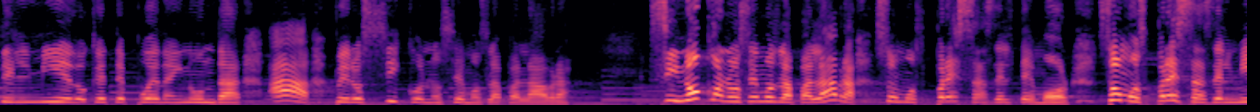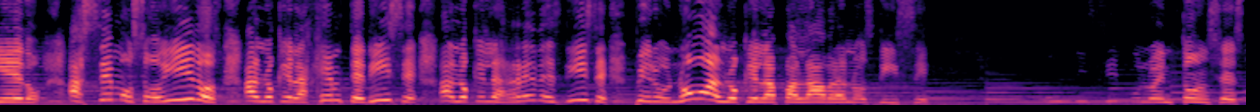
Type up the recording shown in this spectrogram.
del miedo que te pueda inundar. Ah, pero sí conocemos la palabra. Si no conocemos la palabra, somos presas del temor, somos presas del miedo. Hacemos oídos a lo que la gente dice, a lo que las redes dicen, pero no a lo que la palabra nos dice. Un discípulo entonces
